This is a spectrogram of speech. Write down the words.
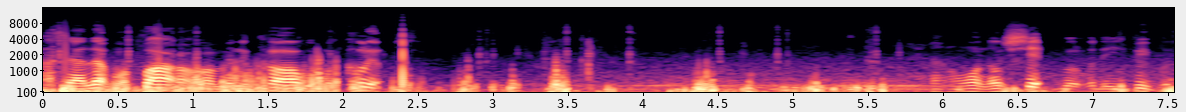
I said I left my firearm in the car with my clips. I don't want no shit with these people.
